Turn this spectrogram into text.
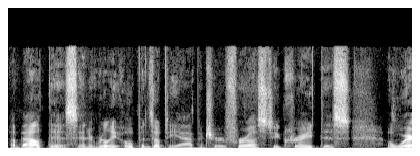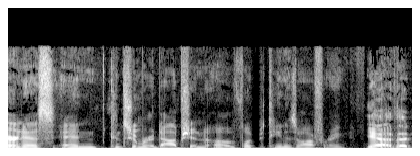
about this. And it really opens up the aperture for us to create this awareness and consumer adoption of what Patina is offering. Yeah, that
